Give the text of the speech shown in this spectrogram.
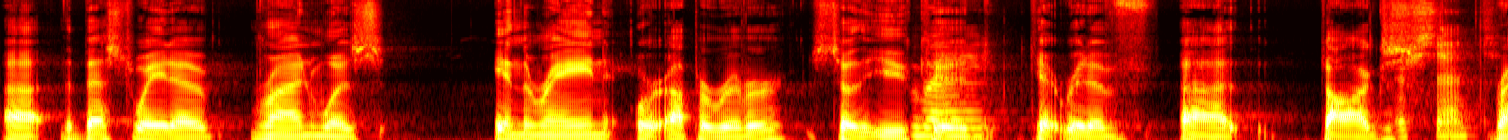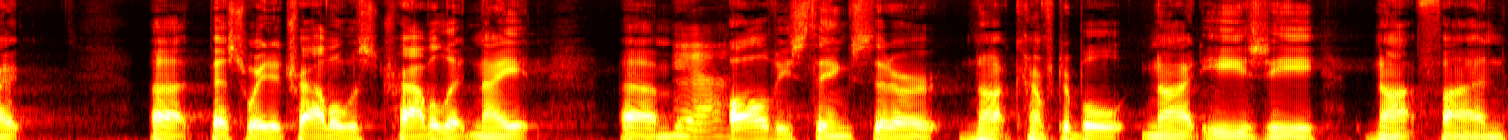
Uh, the best way to run was in the rain or up a river so that you could Right. get rid of uh, dogs. Right. Uh, best way to travel was travel at night. Um, Yeah. All these things that are not comfortable, not easy, not fun,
